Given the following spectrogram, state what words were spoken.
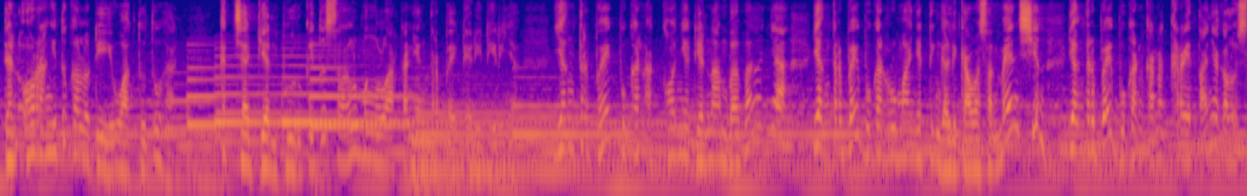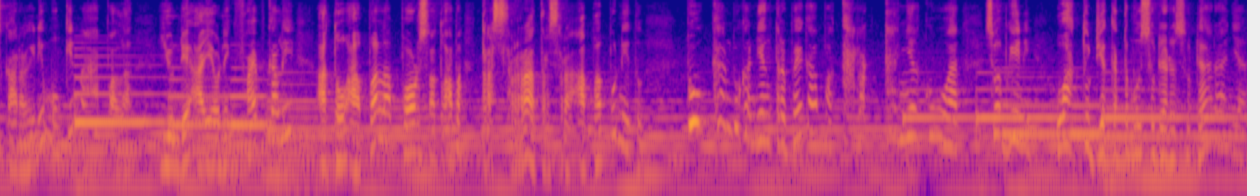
dan orang itu kalau di waktu Tuhan, kejadian buruk itu selalu mengeluarkan yang terbaik dari dirinya. Yang terbaik bukan akunnya dia nambah banyak. Yang terbaik bukan rumahnya tinggal di kawasan mansion. Yang terbaik bukan karena keretanya kalau sekarang ini mungkin apalah Hyundai Ioniq 5 kali. Atau apalah Porsche atau apa. Terserah, terserah apa pun itu. Bukan, bukan yang terbaik apa? Karakternya kuat. Sebab begini, waktu dia ketemu saudara-saudaranya.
